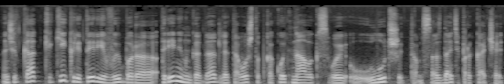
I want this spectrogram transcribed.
Значит, как, какие критерии выбора тренинга, да, для того, чтобы какой-то навык свой улучшить, там, создать и прокачать?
